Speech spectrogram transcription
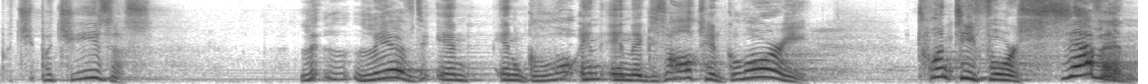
But, but Jesus lived in, in, glo- in, in exalted glory 24 7.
